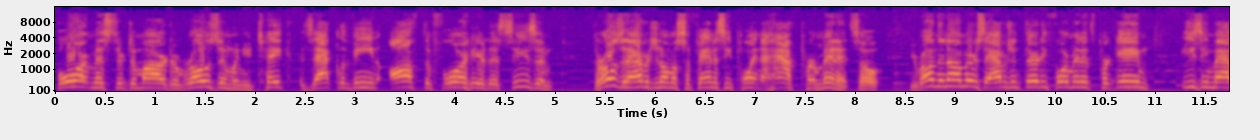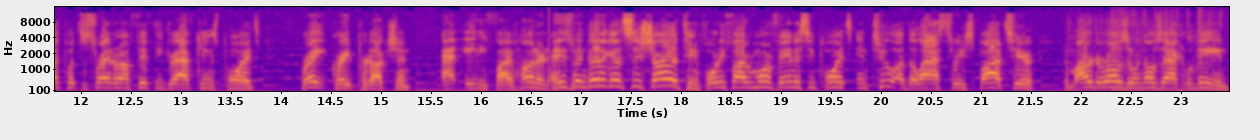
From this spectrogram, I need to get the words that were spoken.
for Mr. DeMar DeRozan. When you take Zach LaVine off the floor here this season, DeRozan averaging almost a fantasy point and a half per minute. So you run the numbers, averaging 34 minutes per game. Easy math puts us right around 50 DraftKings points. Great, great production at 8,500. And he's been good against this Charlotte team. 45 or more fantasy points in two of the last three spots here. DeMar DeRozan with no Zach LaVine.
